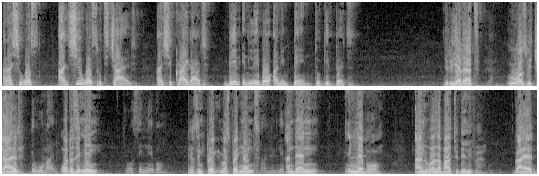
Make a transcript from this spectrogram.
And as she was and she was with child, and she cried out, being in labor and in pain to give birth. Did you hear that? Who was with child? The woman, What does it mean? she was in labor She was, in preg- was pregnant and and then in labor and was about to deliver. Go ahead.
